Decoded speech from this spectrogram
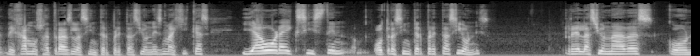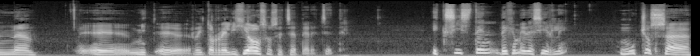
dejamos atrás las interpretaciones mágicas y ahora existen otras interpretaciones relacionadas con eh, eh, ritos religiosos, etcétera, etcétera. Existen, déjeme decirle, muchos ah,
